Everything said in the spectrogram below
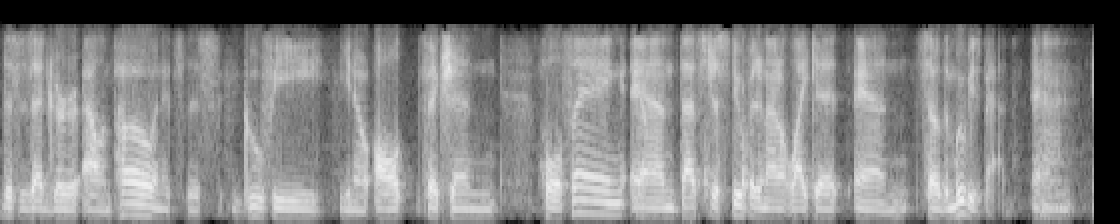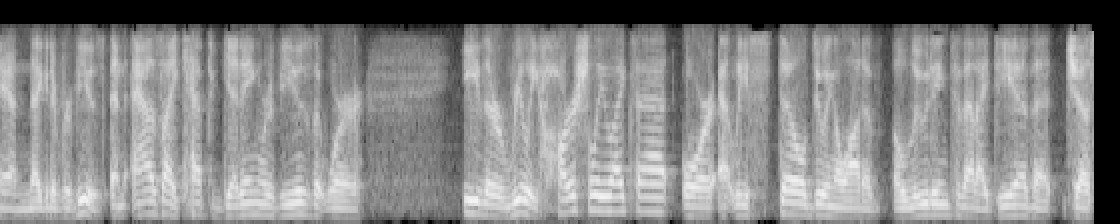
this is Edgar Allan Poe, and it's this goofy, you know, alt fiction whole thing, and that's just stupid, and I don't like it, and so the movie's bad, and mm-hmm. and negative reviews. And as I kept getting reviews that were either really harshly like that or at least still doing a lot of alluding to that idea that just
